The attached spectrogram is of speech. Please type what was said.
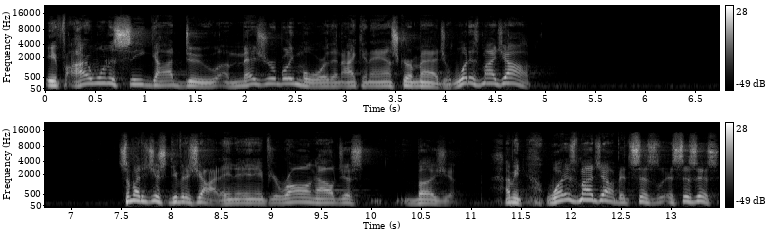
if I want to see God do immeasurably more than I can ask or imagine? What is my job? Somebody just give it a shot. And, and if you're wrong, I'll just buzz you. I mean, what is my job? It says, it says this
